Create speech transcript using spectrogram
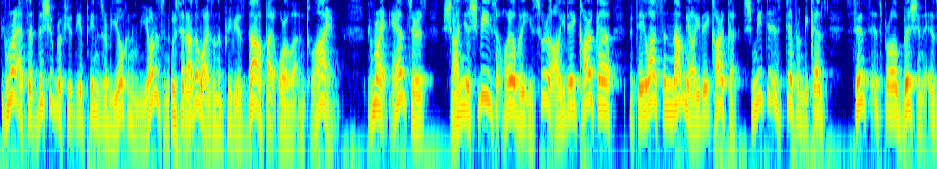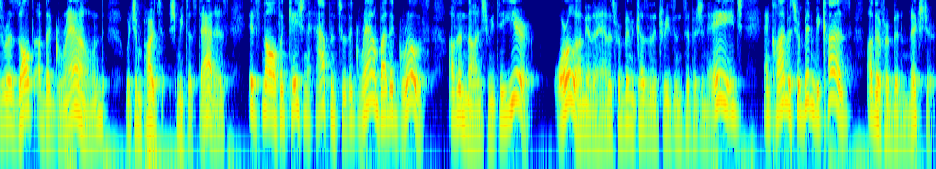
the Gemara adds that this should refute the opinions of Rabbi Yochanan and Yonason, who said otherwise on the previous daf by Orla and Kalaim. The Gemara answers, Shanya Shviz, Hoyel Isura al Yidei Karka, B'teilas and Nami al Yidei Karka. Shemitah is different because since its prohibition is a result of the ground, which imparts Shemitah status, its nullification happens through the ground by the growths of the non-Shemitah year. Orla, on the other hand, is forbidden because of the tree's insufficient age, and Kalaim is forbidden because of the forbidden mixture.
